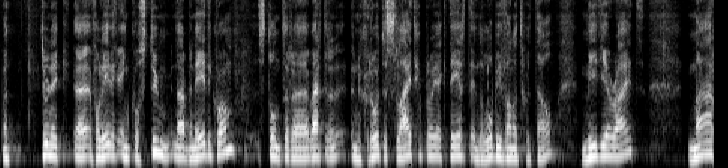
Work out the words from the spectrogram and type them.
Maar toen ik eh, volledig in kostuum naar beneden kwam, stond er, eh, werd er een grote slide geprojecteerd in de lobby van het hotel. Media Ride. Maar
